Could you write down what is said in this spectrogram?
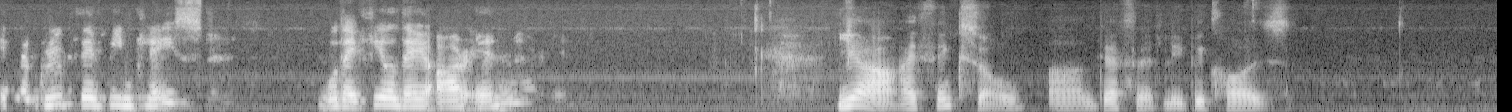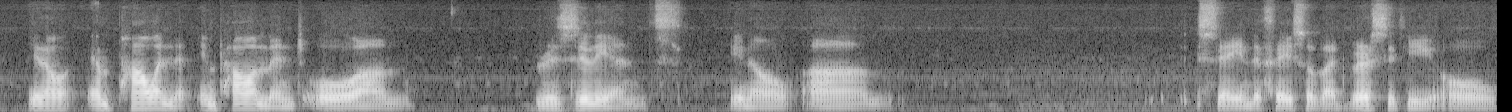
in the group they've been placed or they feel they are in? Yeah i think so um, definitely because you know empowerment empowerment or um, resilience you know um, say in the face of adversity or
